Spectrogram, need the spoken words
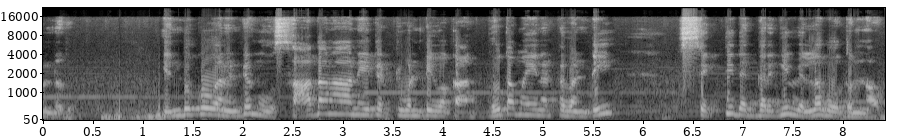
ఉండదు. ఎందుకు అని అంటే నువ్వు సాధన అనేటటువంటి ఒక అద్భుతమైనటువంటి శక్తి దగ్గరికి వెళ్ళబోతున్నావు.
